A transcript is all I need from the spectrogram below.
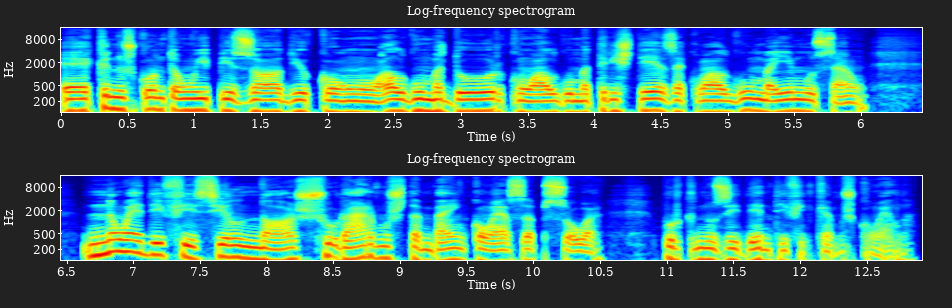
eh, que nos conta um episódio com alguma dor, com alguma tristeza, com alguma emoção. Não é difícil nós chorarmos também com essa pessoa, porque nos identificamos com ela.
